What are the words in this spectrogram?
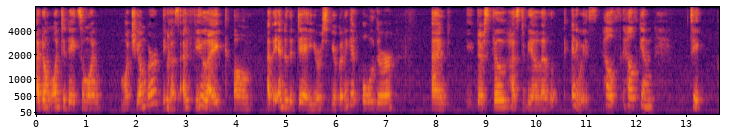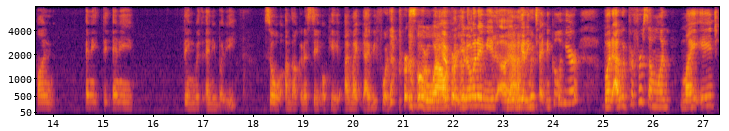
I don't want to date someone much younger because I feel like um, at the end of the day, you're you're gonna get older, and there still has to be a level. Anyways, health health can take on anything anything with anybody. So I'm not gonna say okay, I might die before that person or Oh, wow. whatever. You know what I mean? Uh, Yeah. I'm getting technical here, but I would prefer someone my age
